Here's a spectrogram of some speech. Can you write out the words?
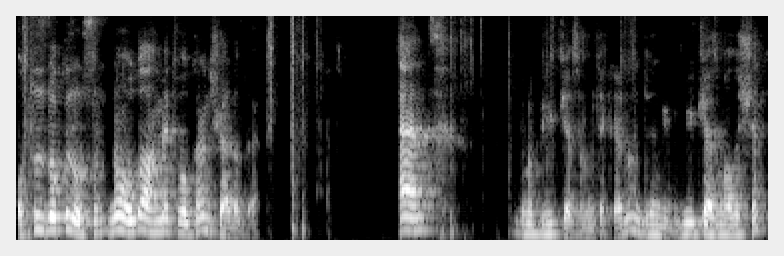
39 olsun. Ne oldu? Ahmet Volkan'ı dışarıda bıraktı. And bunu büyük yazalım tekrardan. Dediğim gibi büyük yazma alışın.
